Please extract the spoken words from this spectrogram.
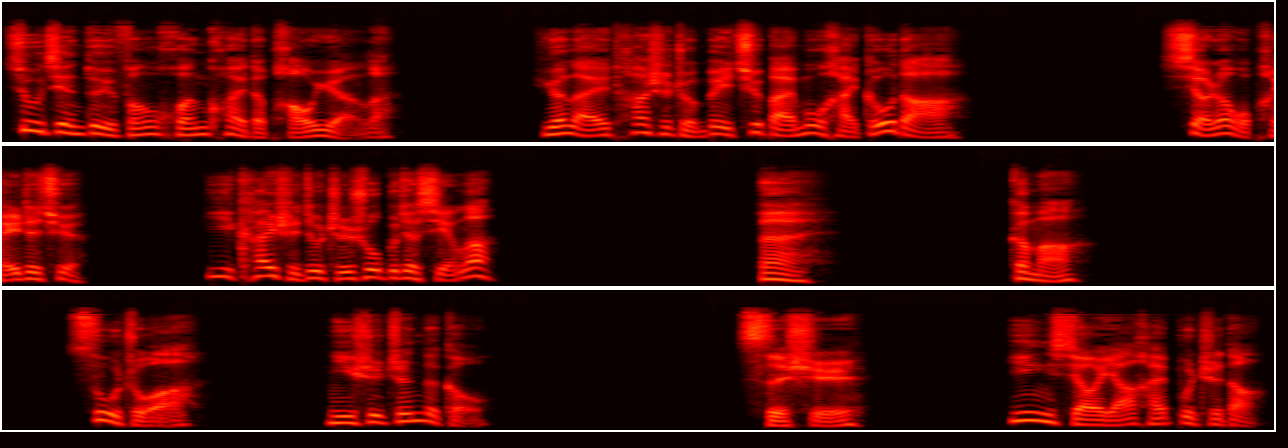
就见对方欢快的跑远了。原来他是准备去百慕海沟的啊！想让我陪着去，一开始就直说不就行了？哎，干嘛？宿主啊，你是真的狗。此时，应小牙还不知道，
